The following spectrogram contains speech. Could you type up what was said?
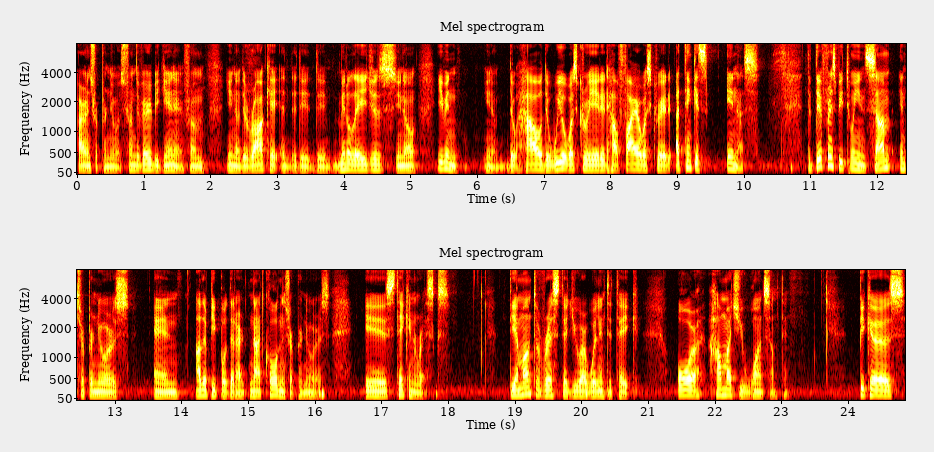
are entrepreneurs from the very beginning, from you know the rocket, uh, the, the, the Middle Ages, you know, even you know the, how the wheel was created, how fire was created. I think it's in us. The difference between some entrepreneurs and other people that are not called entrepreneurs is taking risks. The amount of risk that you are willing to take, or how much you want something. Because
